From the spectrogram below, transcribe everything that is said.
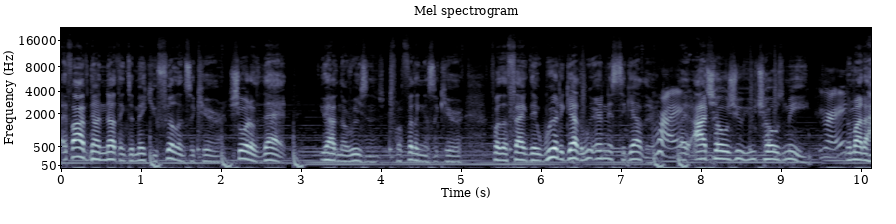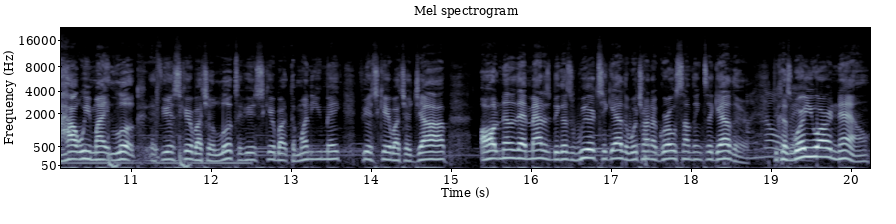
If I've done nothing to make you feel insecure, short of that, you have no reason for feeling insecure. For the fact that we're together, we're in this together. Right. Like I chose you, you chose me. Right? No matter how we might look, if you're insecure about your looks, if you're insecure about the money you make, if you're insecure about your job, all none of that matters because we're together. We're trying to grow something together. I know, because man. where you are now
